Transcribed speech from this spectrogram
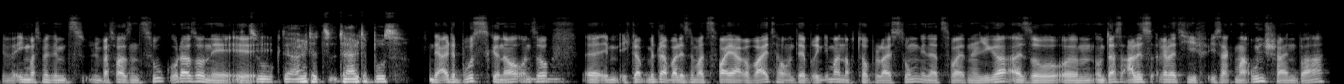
irgendwas mit dem, was war das, ein Zug oder so? Nee. Äh, Zug, der alte, der alte Bus. Der alte Bus, genau, und so. Mhm. Äh, ich glaube, mittlerweile sind wir zwei Jahre weiter und der bringt immer noch Top-Leistungen in der zweiten Liga. Also, ähm, und das alles relativ, ich sag mal, unscheinbar.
